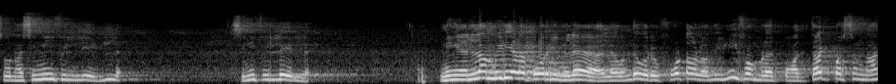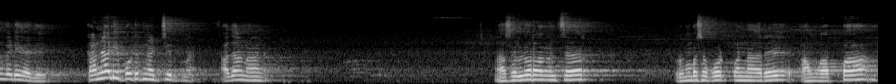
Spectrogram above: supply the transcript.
ஸோ நான் சினி ஃபீல்ட்லேயே இல்லை. சினி ஃபீல்டே இல்லை. நீங்கள் எல்லாம் மீடியாவில் போடுறீங்களே அதில் வந்து ஒரு ஃபோட்டோவில் வந்து யூனிஃபார்மில் இருப்போம். அது தேர்ட் பர்சன் நான் கிடையாது. கண்ணாடி போட்டு நடிச்சிருப்பேன். அதான் நான். நான் செல்வராகவன் சார் ரொம்ப சப்போர்ட் பண்ணார். அவங்க அப்பா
